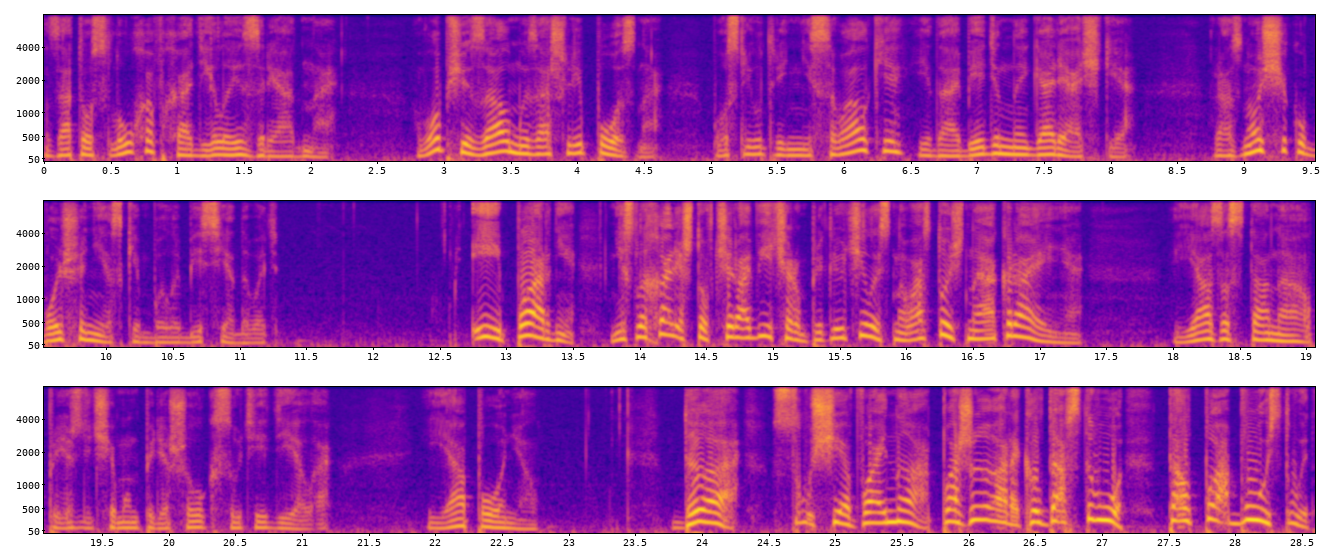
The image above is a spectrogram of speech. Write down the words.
Зато слухов ходило изрядно. В общий зал мы зашли поздно, после утренней свалки и до обеденной горячки. Разносчику больше не с кем было беседовать. «Эй, парни, не слыхали, что вчера вечером приключилось на восточной окраине?» Я застонал, прежде чем он перешел к сути дела. Я понял. Да, сущая война, пожары, колдовство, толпа буйствует.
